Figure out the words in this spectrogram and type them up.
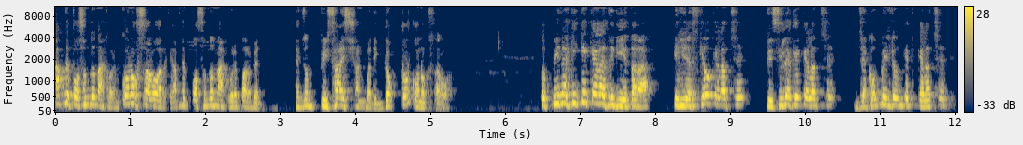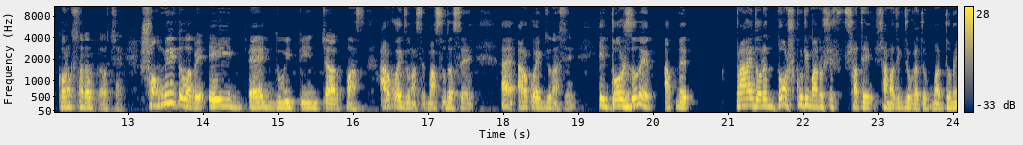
আপনি পছন্দ না করেন, কনক সারোয়ারকে আপনি পছন্দ না করে পারবেন। একজন প্রিসাইজ সাংবাদিক ডক্টর কনক সারোয়ার। তো পিনাকিকে কেলাতে গিয়ে তারা ইলিয়াসকেও কেলাচ্ছে, প্রিসিলাকে কেলাচ্ছে, জ্যাকব মিল্টনকে কেলাচ্ছে, কনক সারোয়ার কেলাচ্ছে। সম্মিলিতভাবে এই এক, দুই, তিন, চার, পাঁচ, আরও কয়েকজন আছে, মাসুদ আছে হ্যাঁ আরও কয়েকজন আছে। এই জনের আপনার প্রায় ধরেন দশ কোটি মানুষের সাথে সামাজিক যোগাযোগ মাধ্যমে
